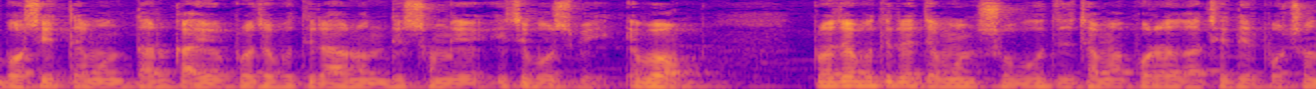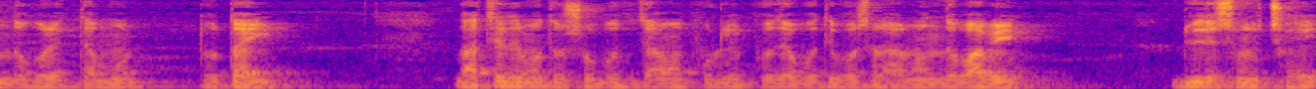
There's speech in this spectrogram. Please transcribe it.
বসে, তেমন তার গায়েও প্রজাপতিরা আনন্দের সঙ্গে এসে বসবে এবং প্রজাপতিরা যেমন সবুজ জামা পরা গাছেদের পছন্দ করে, তেমন তোতাই গাছেদের মতো সবুজ জামা পরলে প্রজাপতি বসার আনন্দ পাবে। দুই দশমিক ছয়ে।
